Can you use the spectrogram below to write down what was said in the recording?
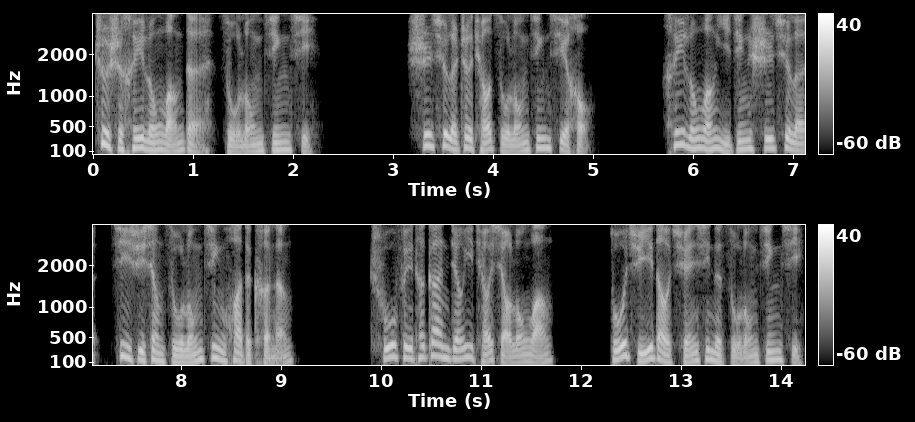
这是黑龙王的祖龙精气。失去了这条祖龙精气后，黑龙王已经失去了继续向祖龙进化的可能，除非他干掉一条小龙王，夺取一道全新的祖龙精气。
